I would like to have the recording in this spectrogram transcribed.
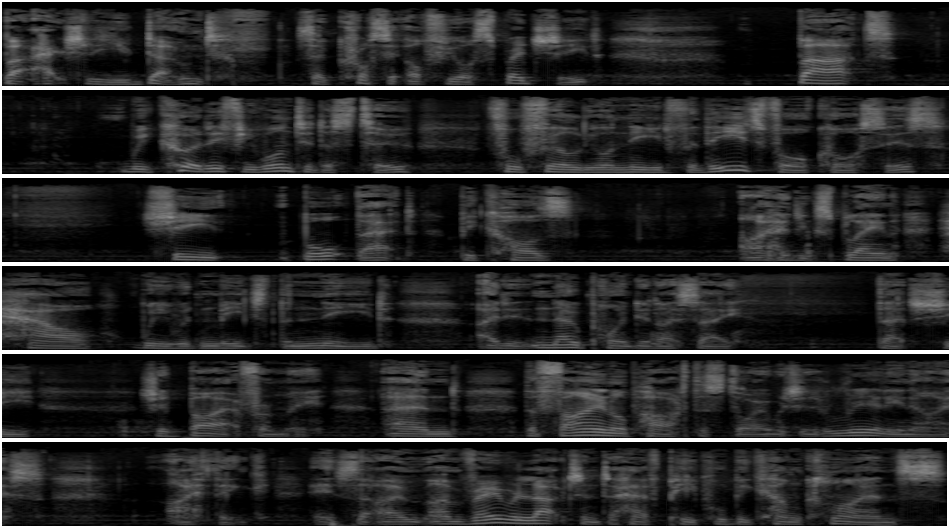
but actually you don't, so cross it off your spreadsheet. But we could, if you wanted us to, fulfill your need for these four courses. She bought that because I had explained how we would meet the need. I did, at no point did I say that she should buy it from me. And the final part of the story, which is really nice, I think, is that I'm, I'm very reluctant to have people become clients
